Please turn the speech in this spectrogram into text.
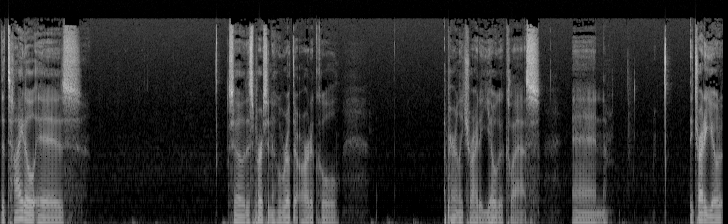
the title is. So this person who wrote the article apparently tried a yoga class and they tried a yoga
